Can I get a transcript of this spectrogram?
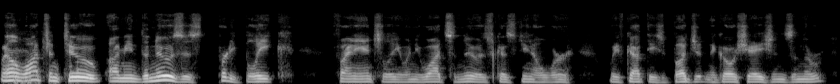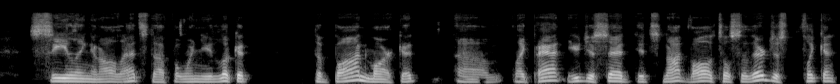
Well, watching too, I mean, the news is pretty bleak financially when you watch the news because you know we're we've got these budget negotiations and the ceiling and all that stuff. But when you look at the bond market, um, like Pat, you just said it's not volatile, so they're just flicking.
